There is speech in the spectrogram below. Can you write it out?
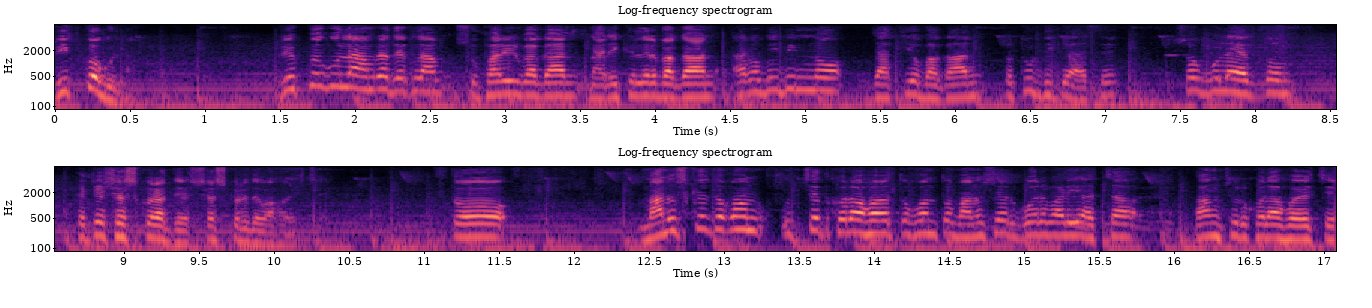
বৃক্ষগুলা বৃক্ষগুলো আমরা দেখলাম সুপারির বাগান, নারিকেলের বাগান আরও বিভিন্ন জাতীয় বাগান চতুর্দিকে আছে। সবগুলো একদম কেটে শেষ করা দে শেষ করে দেওয়া হয়েছে। তো মানুষকে যখন উচ্ছেদ করা হয়, তখন তো মানুষের গড় বাড়ি আচ্ছা ভাঙচুর করা হয়েছে।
